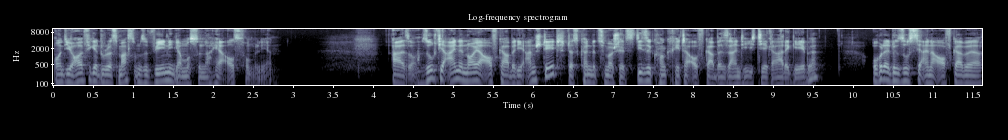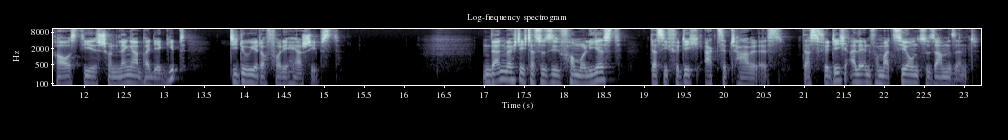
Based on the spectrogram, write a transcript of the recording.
Und je häufiger du das machst, umso weniger musst du nachher ausformulieren. Also, such dir eine neue Aufgabe, die ansteht. Das könnte zum Beispiel jetzt diese konkrete Aufgabe sein, die ich dir gerade gebe. Oder du suchst dir eine Aufgabe raus, die es schon länger bei dir gibt, die du jedoch vor dir herschiebst. Und dann möchte ich, dass du sie formulierst, dass sie für dich akzeptabel ist, dass für dich alle Informationen zusammen sind.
